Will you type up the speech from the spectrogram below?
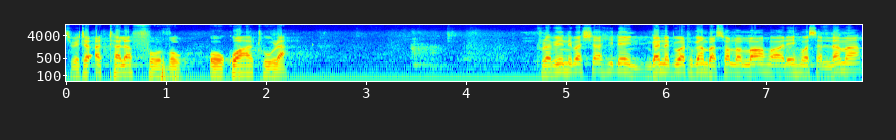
kibeta atalafudu okwatula tulabye ne bashahidain nga nabbi watugamba salllahalaihi wasallama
